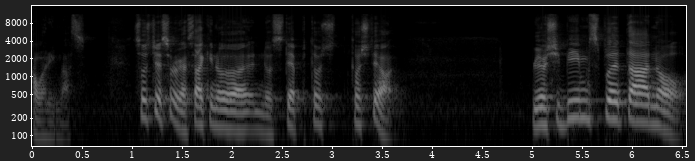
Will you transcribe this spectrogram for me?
変わります。そしてそれが先ののステップととしては、量子ビームスプリッターの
